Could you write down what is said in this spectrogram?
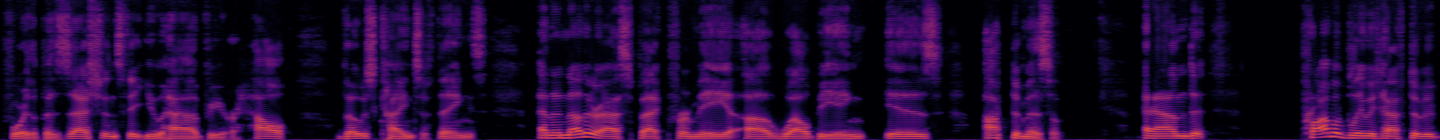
for the possessions that you have, for your health, those kinds of things. And another aspect for me of well being is optimism. And probably we'd have to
